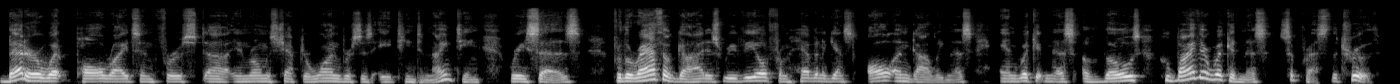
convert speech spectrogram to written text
better what Paul writes in first uh, in Romans chapter 1 verses 18 to 19 where he says for the wrath of God is revealed from heaven against all ungodliness and wickedness of those who by their wickedness suppress the truth.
